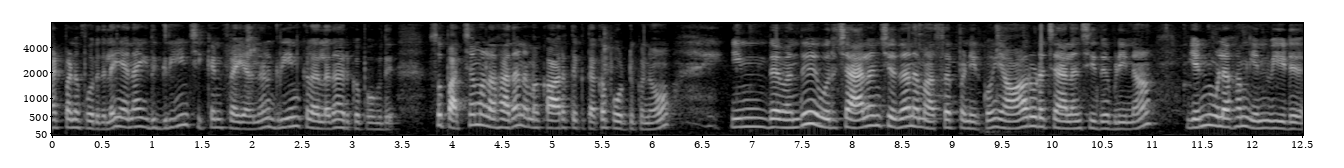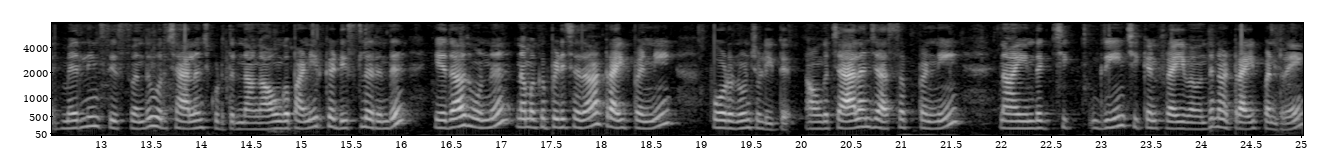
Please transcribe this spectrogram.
ஆட் பண்ண போகிறதில்ல ஏன்னா இது க்ரீன் சிக்கன் ஃப்ரை அதனால க்ரீன் கலரில் தான் இருக்க போகுது. ஸோ பச்சை மிளகா தான் நம்ம காரத்துக்கு தக்க போட்டுக்கணும். இந்த வந்து ஒரு சேலஞ்சை தான் நம்ம அக்செப்ட் பண்ணியிருக்கோம். யாரோட சேலஞ்ச் இது அப்படின்னா என் உலகம் என் வீடு. மெர்லின் சிஸ் வந்து ஒரு சேலஞ்ச் கொடுத்துருந்தாங்க. அவங்க பண்ணியிருக்க டிஷ்ல இருந்து ஏதாவது ஒன்று நமக்கு பிடிச்சதாக ட்ரை பண்ணி போடணும்னு சொல்லிட்டு. அவங்க சேலஞ்சை அக்செப்ட் பண்ணி நான் இந்த சிக் க்ரீன் சிக்கன் ஃப்ரைவை வந்து நான் ட்ரை பண்ணுறேன்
